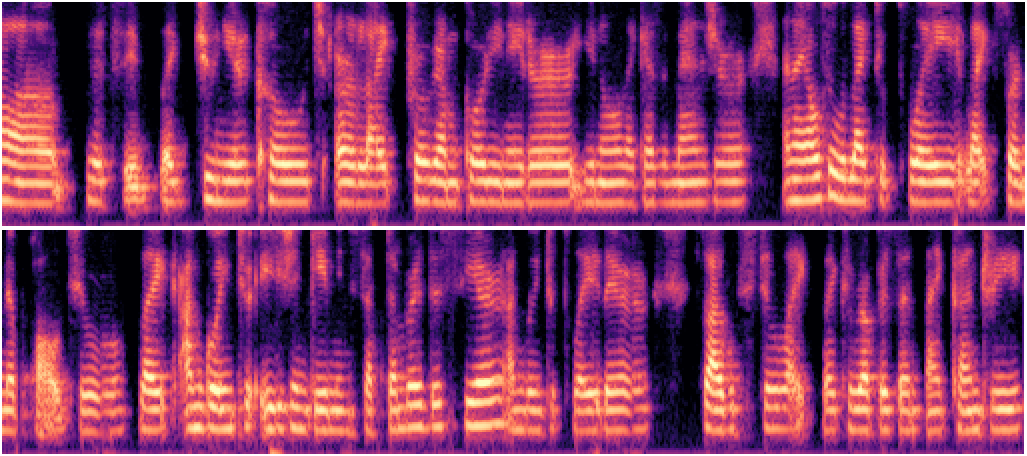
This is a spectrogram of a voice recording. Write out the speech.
um let's say like junior coach or like program coordinator, you know, like as a manager. And I also would like to play like for Nepal too. Like I'm going to Asian Game in September this year. I'm going to play there. So I would still like like represent my country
